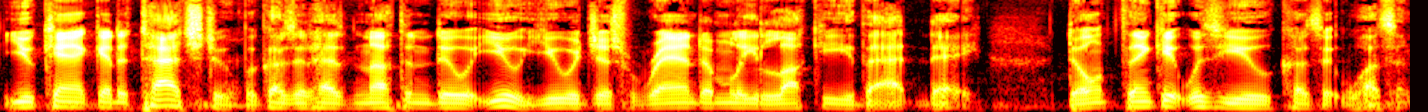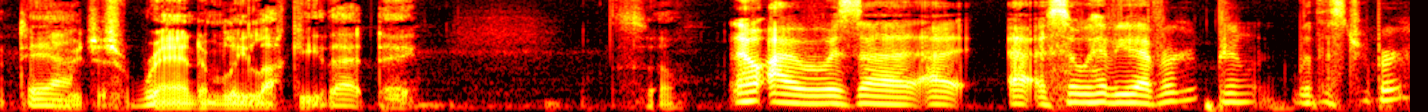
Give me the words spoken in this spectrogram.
you can't get attached to because it has nothing to do with you. You were just randomly lucky that day. Don't think it was you because it wasn't. Yeah. You were just randomly lucky that day. So No, I was. Uh, uh, uh, so have you ever been with a stripper?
